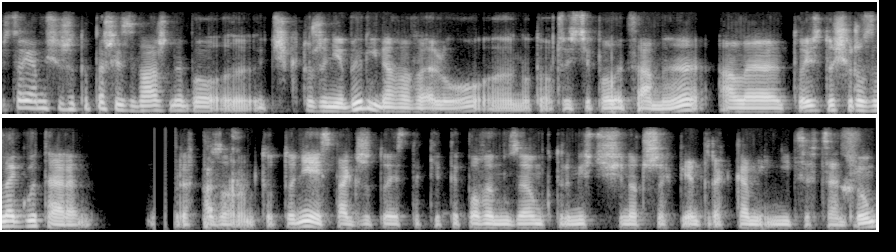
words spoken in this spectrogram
Wiesz co, ja myślę, że to też jest ważne, bo e, ci, którzy nie byli na Wawelu, e, no to oczywiście polecamy, ale to jest dość rozległy teren wbrew pozorom. To, to nie jest tak, że to jest takie typowe muzeum, które mieści się na trzech piętrach kamienicy w centrum,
